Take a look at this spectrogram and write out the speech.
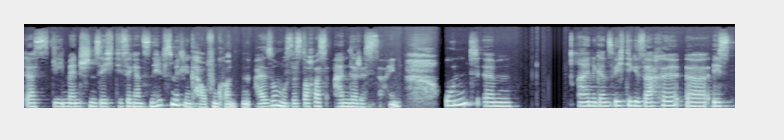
dass die Menschen sich diese ganzen Hilfsmittel kaufen konnten. Also muss es doch was anderes sein. Und ähm, eine ganz wichtige Sache äh, ist,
